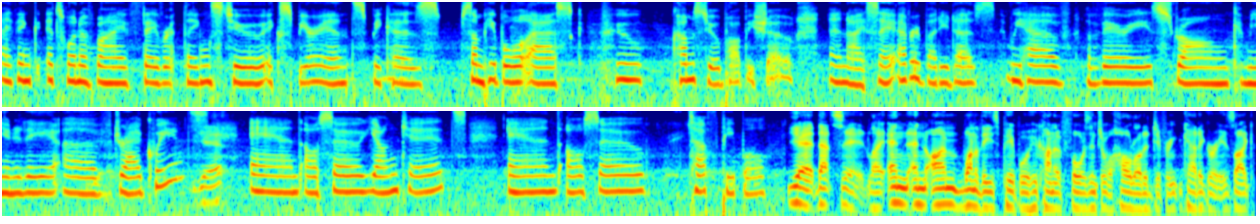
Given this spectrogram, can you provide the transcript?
I think it's one of my favorite things to experience because some people will ask who comes to a poppy show and I say everybody does. We have a very strong community of drag queens Yeah. and also young kids and also tough people. Yeah, that's it. Like, and, and I'm one of these people who kind of falls into a whole lot of different categories. Like,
